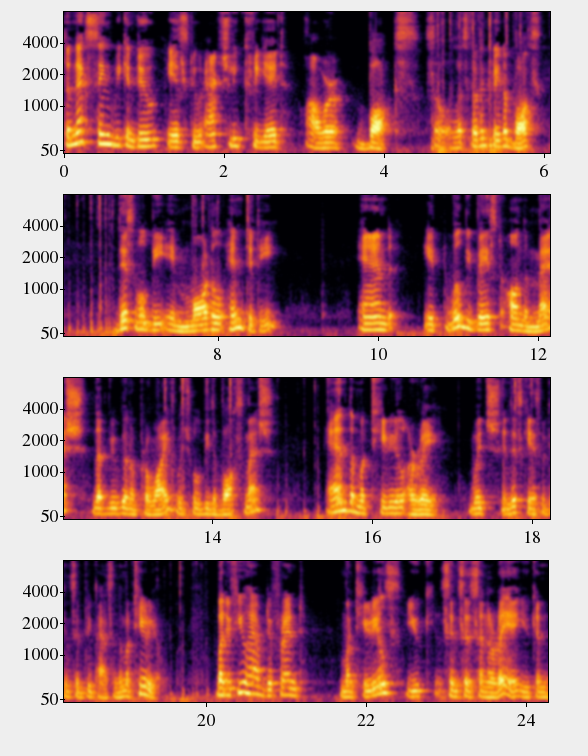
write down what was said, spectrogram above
The next thing we can do is to actually create our box. So let's go ahead and create a box. This will be a model entity and it will be based on the mesh that we're going to provide, which will be the box mesh and the material array, which in this case we can simply pass in the material. But if you have different materials, you since it's an array, you can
